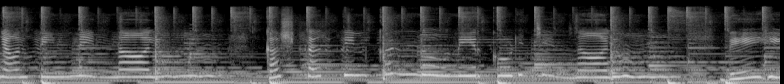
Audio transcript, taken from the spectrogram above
ഞാൻ തിന്നെന്നാലും കഷ്ടത്തിൻ കണ്ണുനീർ കുടിച്ചെന്നാലും ദേഹി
